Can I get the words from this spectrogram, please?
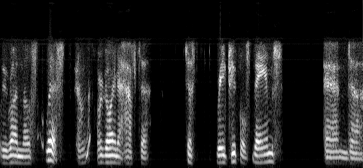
we run those lists. We're going to have to just read people's names, and uh,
